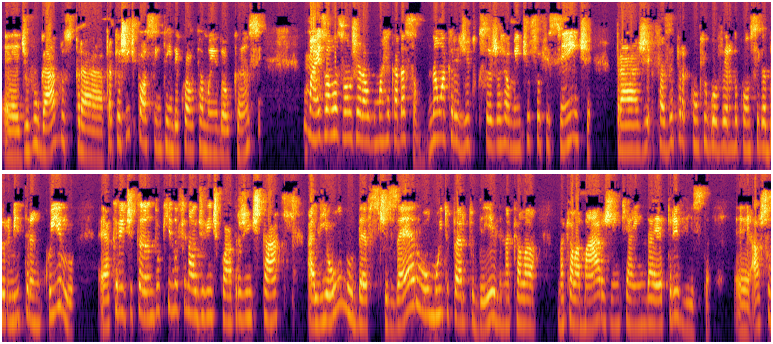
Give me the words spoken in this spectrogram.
é, divulgados para que a gente possa entender qual é o tamanho do alcance mas elas vão gerar alguma arrecadação. Não acredito que seja realmente o suficiente para fazer pra, com que o governo consiga dormir tranquilo, é, acreditando que no final de 24 a gente está ali ou no déficit zero ou muito perto dele, naquela, naquela margem que ainda é prevista. É, acho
